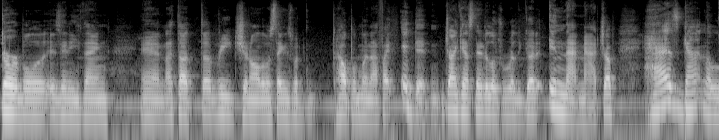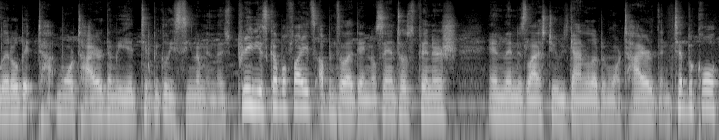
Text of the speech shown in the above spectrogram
durable as anything. And I thought the reach and all those things would help him win that fight. It didn't. John Castaneda looked really good in that matchup. Has gotten a little bit more tired than we had typically seen him in his previous couple fights up until that Daniel Santos finish and then his last two he's gotten a little bit more tired than typical.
